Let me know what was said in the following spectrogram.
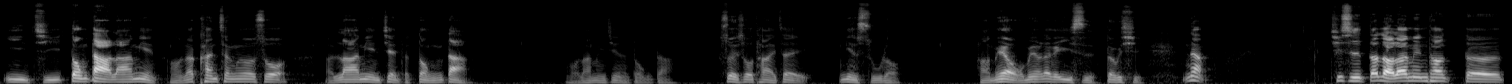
以及东大拉面哦，那堪称就是说拉面界的东大哦，拉面界的东大，所以说他还在念书喽。好，没有，我没有那个意思，对不起。那其实德岛拉面它的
